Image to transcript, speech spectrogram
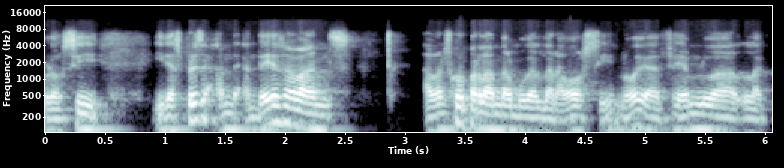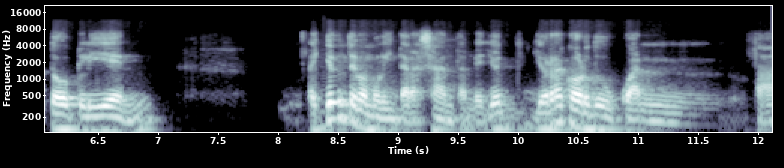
però sí. I després, em, em deies abans, abans quan parlàvem del model de negoci, no? ja fèiem lo de lector-client, aquí hi ha un tema molt interessant també. Jo, jo recordo quan fa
